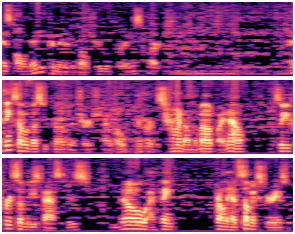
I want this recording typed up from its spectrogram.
has already committed adultery with her in his heart. I think some of us who've grown up in the church, I hope, have heard the Sermon on the Mount by now, so you've heard some of these passages. You know, I think, probably had some experience with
